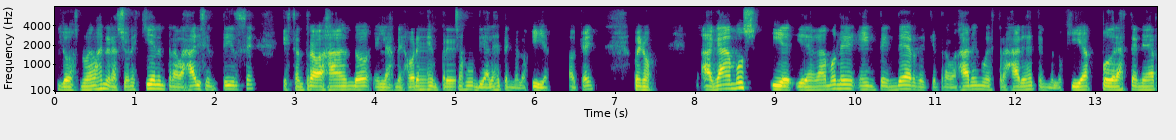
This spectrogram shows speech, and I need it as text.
Las nuevas generaciones quieren trabajar y sentirse que están trabajando en las mejores empresas mundiales de tecnología, ¿ok? Bueno, hagamos y, y, hagámosle entender de que trabajar en nuestras áreas de tecnología podrás tener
